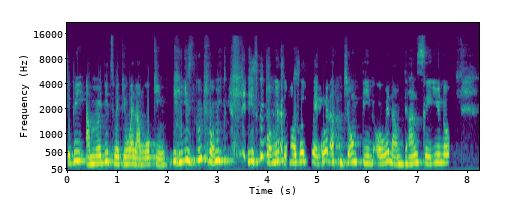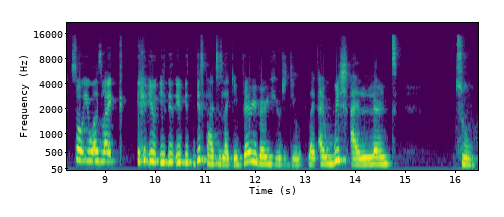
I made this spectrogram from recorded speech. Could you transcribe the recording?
Maybe I'm ready to working while I'm walking. it's good for me. It's good for me to also work when I'm jumping or when I'm dancing, you know. So it was like it, it, it, this part is like a very, very huge deal. Like I wish I learned to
